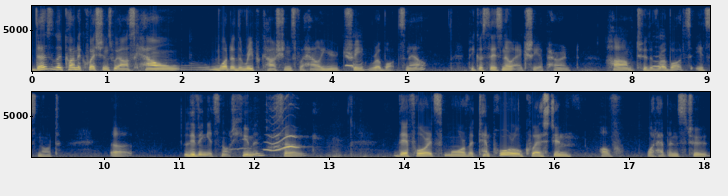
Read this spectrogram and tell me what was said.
those are the kind of questions we ask. How what are the repercussions for how you treat robots now? Because there's no actually apparent harm to the robots. It's not uh, living, it's not human. So, therefore, it's more of a temporal question of what happens to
